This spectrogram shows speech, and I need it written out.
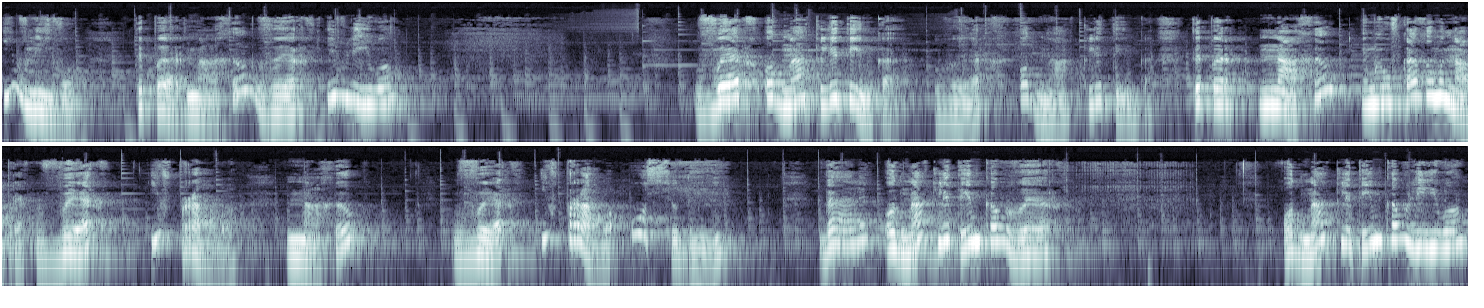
і вліво. Тепер нахил вверх і вліво. Вверх одна клітинка. Вверх одна клітинка. Тепер нахил, і ми вказуємо напрям. Вверх і вправо. Нахил, вверх і вправо. Ось сюди. Далі одна клітинка вверх. Одна клітинка вліво,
